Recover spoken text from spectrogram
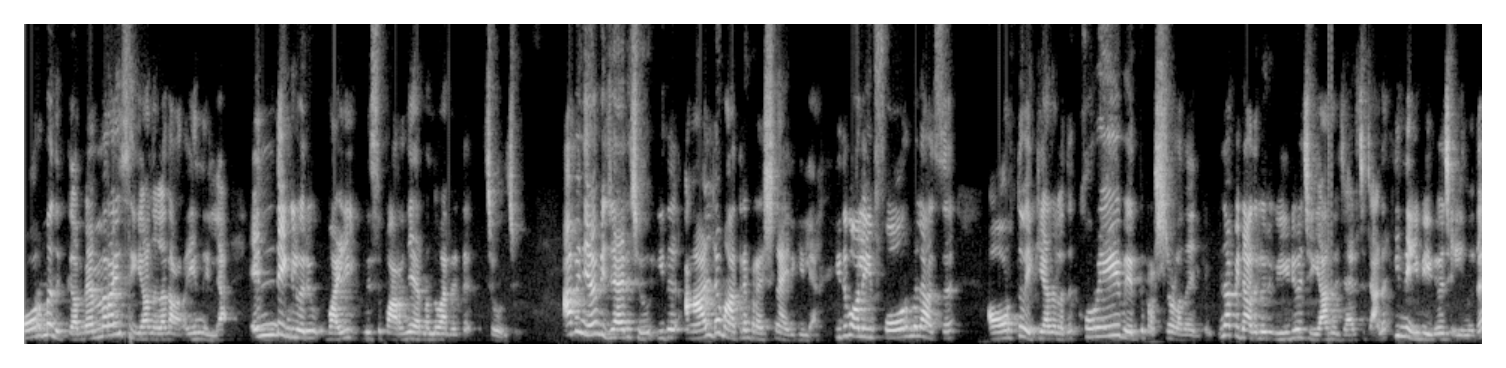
ഓർമ്മ നിൽക്കുക മെമ്മറൈസ് ചെയ്യുക എന്നുള്ളത് അറിയുന്നില്ല. എന്തെങ്കിലും ഒരു വഴി മിസ് പറഞ്ഞു തരണം എന്ന് പറഞ്ഞിട്ട് ചോദിച്ചു. അപ്പൊ ഞാൻ വിചാരിച്ചു ഇത് ആളുടെ മാത്രം പ്രശ്നമായിരിക്കില്ല. ഇതുപോലെ ഈ ഫോർമുലാസ് ഓർത്ത് വെക്കുക എന്നുള്ളത് കുറേ പേർക്ക് പ്രശ്നമുള്ളതായിരിക്കും. എന്നാ പിന്നെ അതിലൊരു വീഡിയോ ചെയ്യാന്ന് വിചാരിച്ചിട്ടാണ് ഇന്ന് ഈ വീഡിയോ ചെയ്യുന്നത്.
